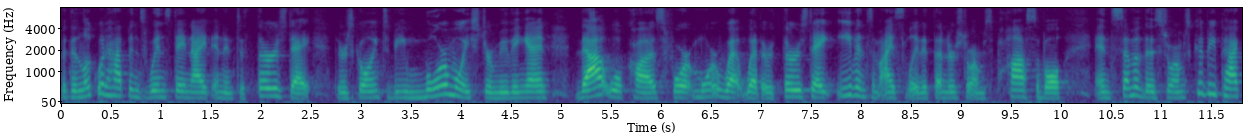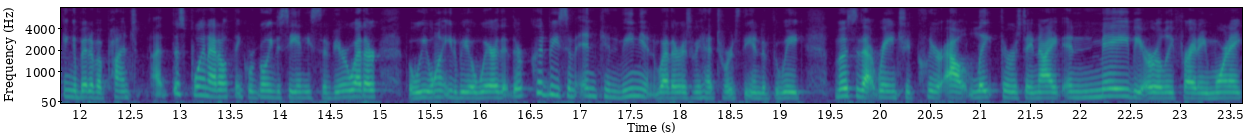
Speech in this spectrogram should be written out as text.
But then look what happens Wednesday night and into Thursday. There's going to be more moisture moving in. That will cause for more wet weather Thursday, even some isolated thunderstorms possible. And some of those storms could be packing a bit of a punch. At this point, I don't think we're going to see any severe weather, but we want you to be aware that there could be some inconvenient weather as we head towards the end of the week. Most of that rain should clear out late Thursday. Thursday night and maybe early Friday morning,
